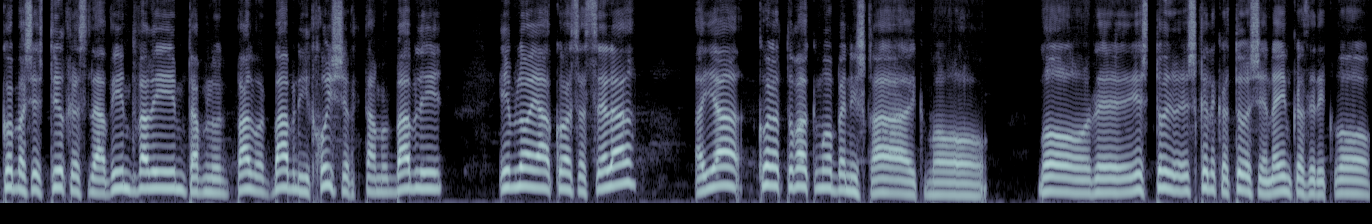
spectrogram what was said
כל מה שיש תירכס להבין דברים, תלמוד פלמוד בבלי, חוישך, תלמוד בבלי. אם לא היה כוס הסלע, היה כל התורה כמו בן איש חי, כמו... כמו... יש, יש חלק התורה שנעים כזה לקרוא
